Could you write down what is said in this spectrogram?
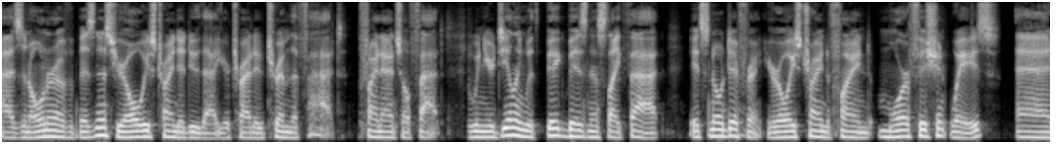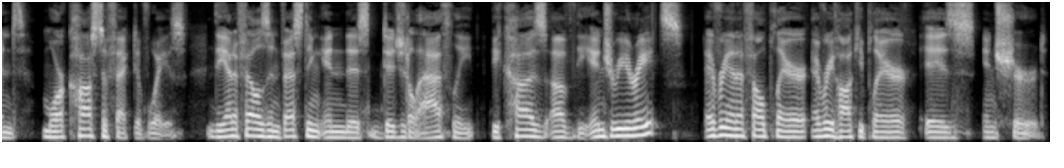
As an owner of a business, you're always trying to do that. You're trying to trim the fat, financial fat. When you're dealing with big business like that, it's no different. You're always trying to find more efficient ways and more cost effective ways. The NFL is investing in this digital athlete because of the injury rates. Every NFL player, every hockey player is insured.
